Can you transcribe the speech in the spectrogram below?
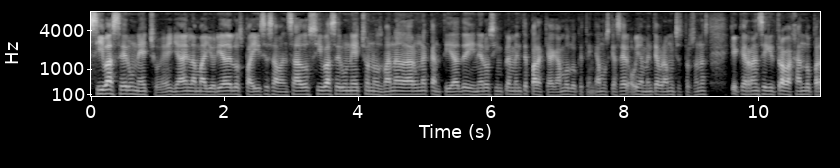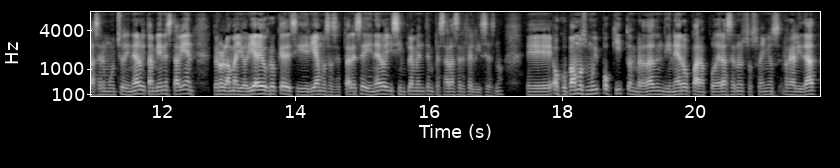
sí va a ser un hecho, ¿eh? ya en la mayoría de los países avanzados sí va a ser un hecho, nos van a dar una cantidad de dinero simplemente para que hagamos lo que tengamos que hacer. Obviamente habrá muchas personas que querrán seguir trabajando para hacer mucho dinero y también está bien, pero la mayoría yo creo que decidiríamos aceptar ese dinero y simplemente empezar a ser felices, ¿no? Eh, ocupamos muy poquito en verdad en dinero para poder hacer nuestros sueños realidad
